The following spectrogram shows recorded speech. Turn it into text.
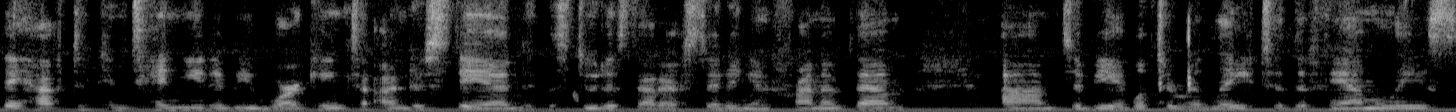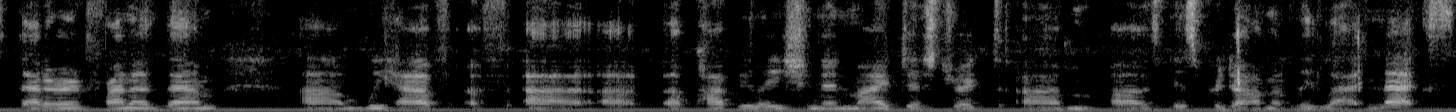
They have to continue to be working to understand the students that are sitting in front of them, um, to be able to relate to the families that are in front of them. Um, we have a, a, a, population in my district um, uh, is predominantly Latinx.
